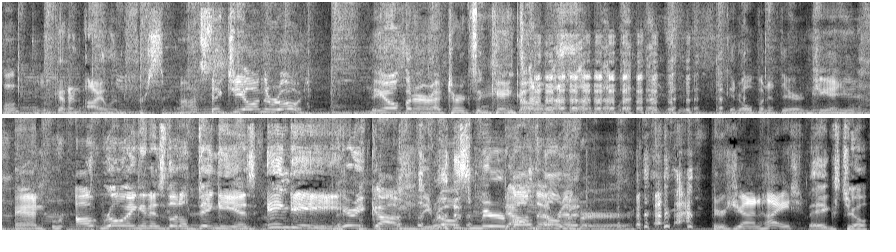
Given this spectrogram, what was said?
there. Uh-huh. Got an island for sale. Uh, let's take Gio on the road. The opener at Turks and Caicos. Could open it there in January. and r- out rowing in his little dinghy is Ingy. Here he comes. He With rows his mirror down the helmet. river. Here's John Height. Thanks, Joe.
